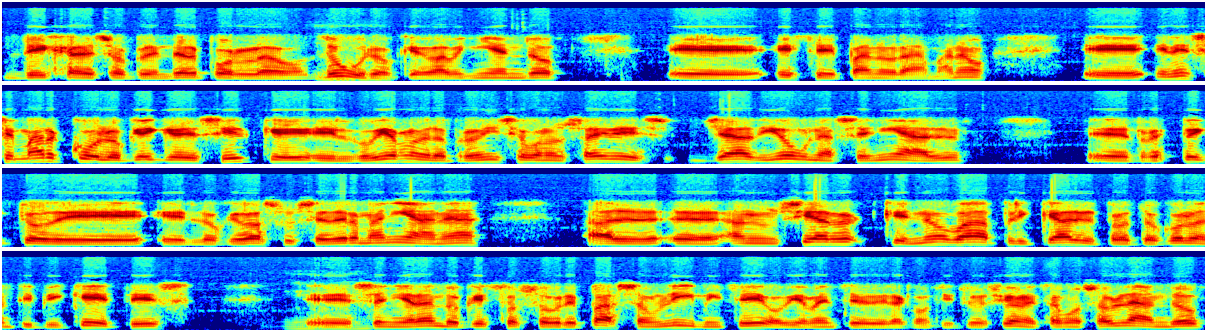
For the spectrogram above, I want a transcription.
deja de sorprender por lo duro que va viniendo eh, este panorama. ¿no? Eh, en ese marco lo que hay que decir que el gobierno de la provincia de Buenos Aires ya dio una señal eh, respecto de lo que va a suceder mañana al anunciar que no va a aplicar el protocolo antipiquetes, señalando que esto sobrepasa un límite, obviamente de la Constitución estamos hablando,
